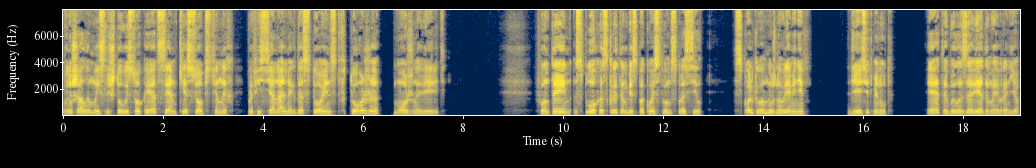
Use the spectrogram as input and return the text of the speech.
внушало мысль, что высокой оценке собственных профессиональных достоинств тоже можно верить. Фонтейн с плохо скрытым беспокойством спросил, «Сколько вам нужно времени?» «Десять минут». Это было заведомое вранье.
